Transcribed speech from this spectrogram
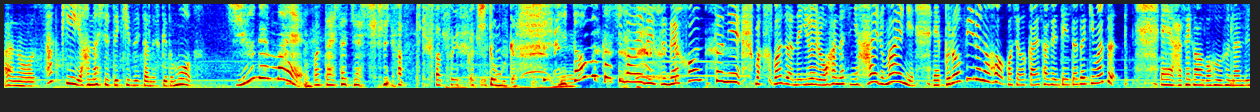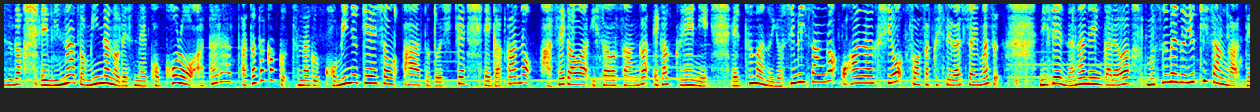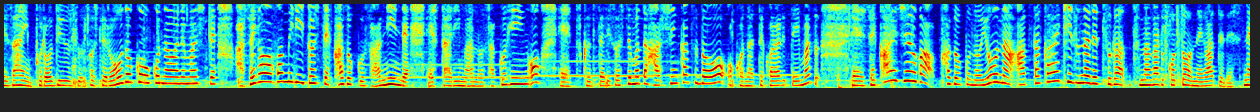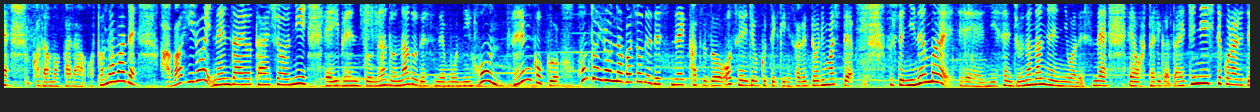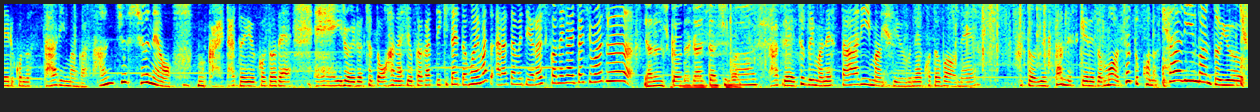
あのさっき話してて気づいたんですけども10年前私たちは知り合ってたということ一昔一昔前ですね。本当に、ままずはねいろいろお話に入る前にえプロフィールの方ご紹介させていただきます、えー、長谷川ご夫婦なんですが、えー、みんなとみんなのですね心をあたら温かくつなぐコミュニケーションアートとして、えー、画家の長谷川勲さんが描く絵に、えー、妻のよしみさんがお話を創作していらっしゃいます。2007年からは娘のゆきさんんがデザインプロデュースそして朗読を行われまして長谷川ファミリーとして家族3人でスターリーマンの作品を、えー、作ったりそしてまた発信活動を行ってこられています、えー、世界中が家族のようなあったかい絆でつがつながることを願ってですね子供から大人まで幅広い年代を対象に、えー、イベントなどなどですねもう日本全国本当いろんな場所でですね活動を精力的にされておりましてそして2年前、ええー、2017年にはですね、えー、お二人が大事にしてこられているこのスターリーマンが30周年を迎えたということで、えー、いろいろちょっとお話を伺っていきたいと思います。改めてよろしくお願いいたします。よろしくお願いいたします。さてちょっと今ねスターリーマンっていうね言葉をねふと言ったんですけれどもちょっとこのスターリーマンという なんて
